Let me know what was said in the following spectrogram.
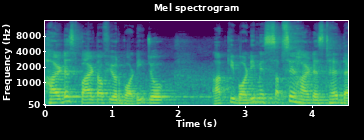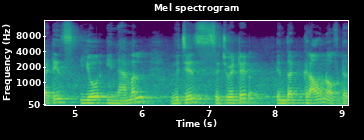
hardest part of your body जो आपकी बॉडी में सबसे हार्डेस्ट है that is your enamel which is situated in the crown of the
